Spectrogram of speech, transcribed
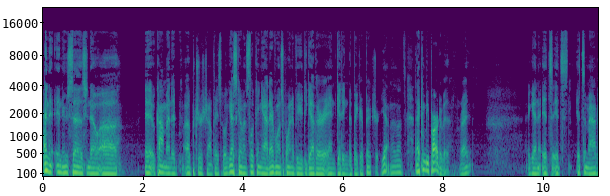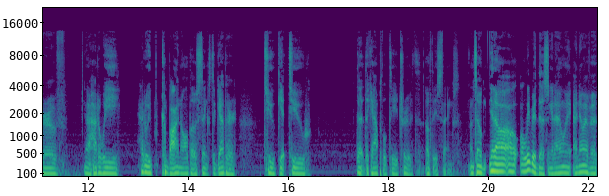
and and who says you know. Uh, it commented uh, Patricia on Facebook. Yes, Kevin's looking at everyone's point of view together and getting the bigger picture. Yeah, that's, that can be part of it, right? Again, it's it's it's a matter of you know, how do we how do we combine all those things together to get to the the capital T truth of these things. And so, you know, I'll, I'll leave you with this. Again, I only I know I have a,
